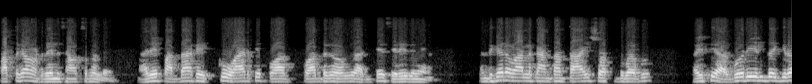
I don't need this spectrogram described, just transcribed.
కొత్తగా ఉంటుంది రెండు సంవత్సరాలు అదే పద్దాక ఎక్కువ వాడితే పో పోద్దగా అంటే శరీరమైన అందుకని వాళ్ళకి అంతంత ఆయుష్ వస్తుంది బాబు. అయితే అఘోరీల దగ్గర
